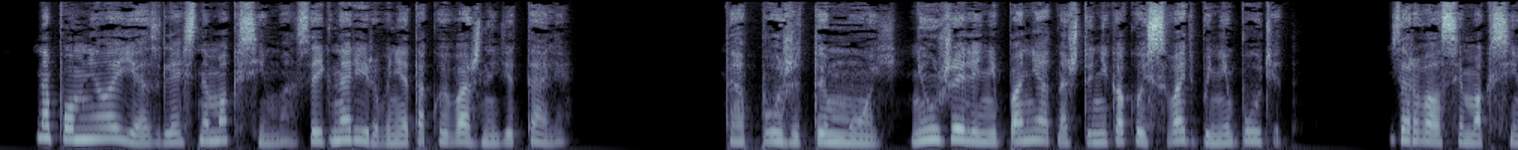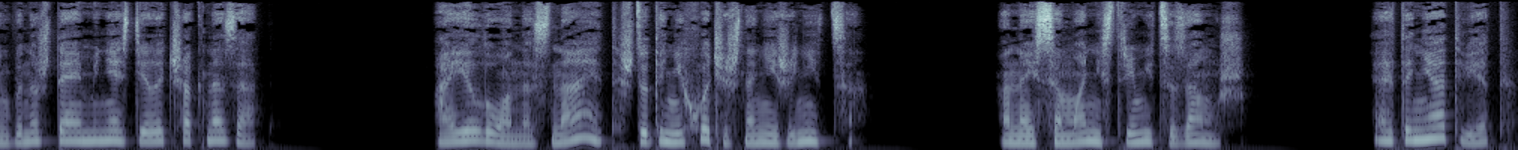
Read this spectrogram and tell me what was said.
— напомнила я, злясь на Максима за игнорирование такой важной детали. «Да боже ты мой, неужели непонятно, что никакой свадьбы не будет?» Взорвался Максим, вынуждая меня сделать шаг назад. «А Илона знает, что ты не хочешь на ней жениться?» Она и сама не стремится замуж. «Это не ответ»,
